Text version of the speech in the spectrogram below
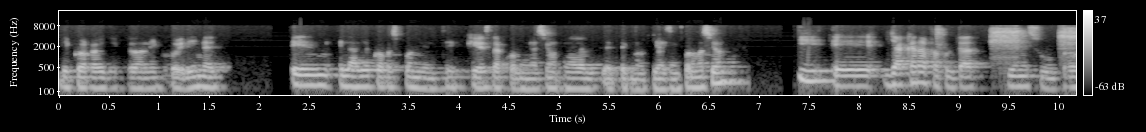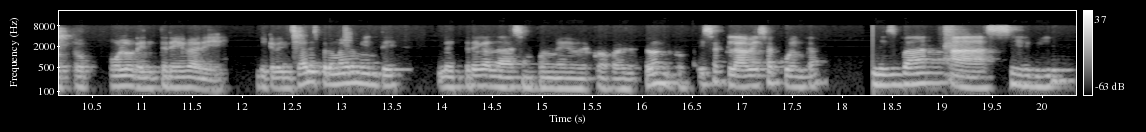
de correo electrónico y de INET en el área correspondiente, que es la Coordinación General de Tecnologías de Información. Y eh, ya cada facultad tiene su protocolo de entrega de, de credenciales, pero mayormente la entrega la hacen por medio de correo electrónico. Esa clave, esa cuenta, les va a servir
